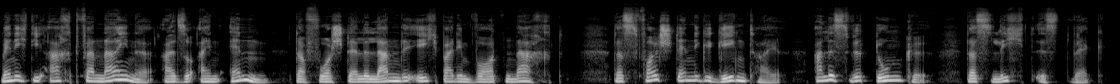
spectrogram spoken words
Wenn ich die Acht verneine, also ein N davor stelle, lande ich bei dem Wort Nacht. Das vollständige Gegenteil. Alles wird dunkel, das Licht ist weg.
